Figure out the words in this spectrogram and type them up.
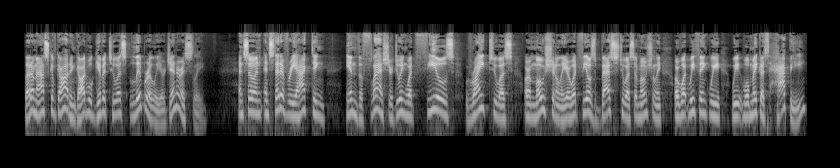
let him ask of God, and God will give it to us liberally or generously. And so in, instead of reacting in the flesh or doing what feels right to us or emotionally or what feels best to us emotionally or what we think we, we will make us happy,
